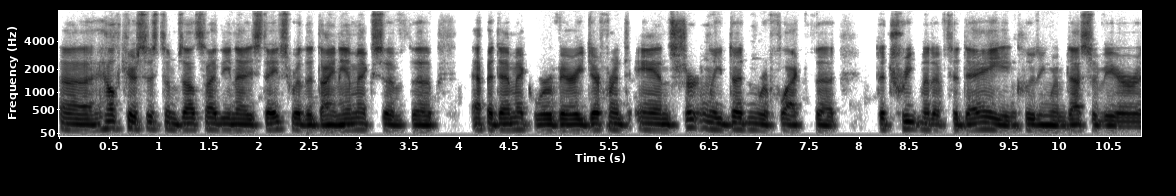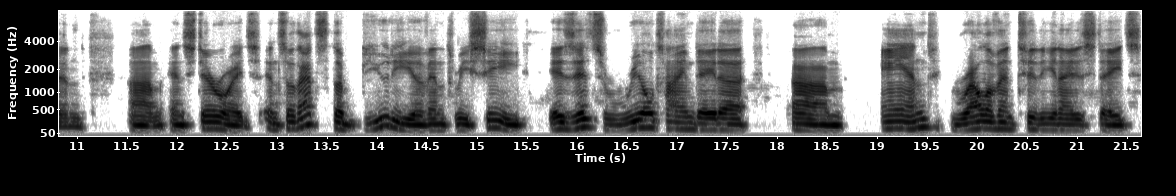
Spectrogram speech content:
uh, healthcare systems outside the United States where the dynamics of the epidemic were very different and certainly didn't reflect the, the treatment of today, including remdesivir and um, and steroids. And so that's the beauty of N3C is it's real-time data um, and relevant to the United States,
